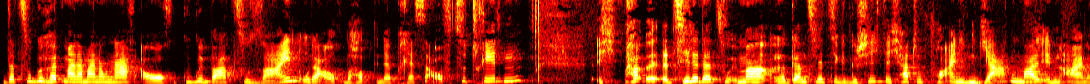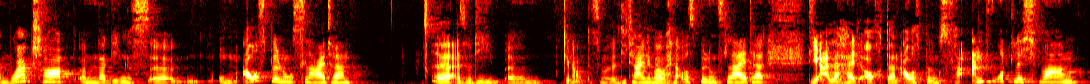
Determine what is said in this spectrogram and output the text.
dazu gehört meiner Meinung nach auch Googlebar zu sein oder auch überhaupt in der Presse aufzutreten. Ich erzähle dazu immer eine ganz witzige Geschichte. Ich hatte vor einigen Jahren mal in einem Workshop, ähm, da ging es äh, um Ausbildungsleiter, äh, also die, ähm, genau, das, die Teilnehmer waren Ausbildungsleiter, die alle halt auch dann ausbildungsverantwortlich waren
